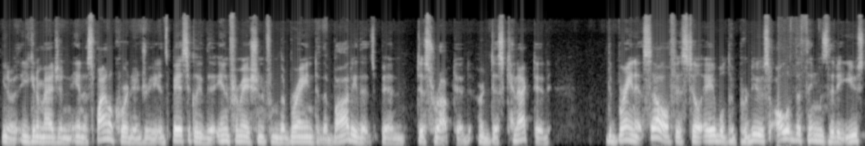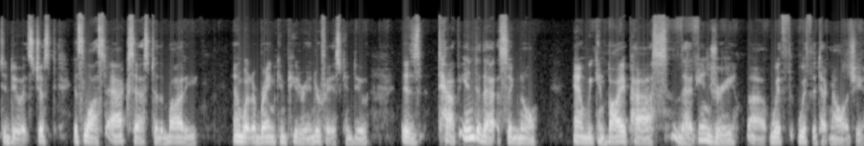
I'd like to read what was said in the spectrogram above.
You know, you can imagine in a spinal cord injury, it's basically the information from the brain to the body that's been disrupted or disconnected the brain itself is still able to produce all of the things that it used to do. It's just it's lost access to the body. And what a brain computer interface can do is tap into that signal and we can bypass that injury uh, with, with the technology.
